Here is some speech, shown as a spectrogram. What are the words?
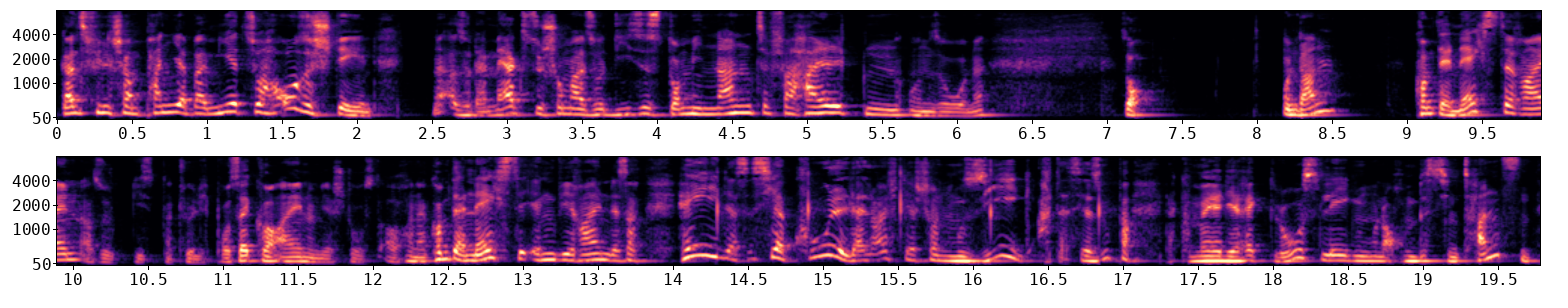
ganz viel Champagner bei mir zu Hause stehen. Ne, also da merkst du schon mal so dieses dominante Verhalten und so. Ne? So, und dann kommt der nächste rein, also gießt natürlich Prosecco ein und ihr stoßt auch. Und dann kommt der nächste irgendwie rein, der sagt, hey, das ist ja cool, da läuft ja schon Musik. Ach, das ist ja super. Da können wir ja direkt loslegen und auch ein bisschen tanzen.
